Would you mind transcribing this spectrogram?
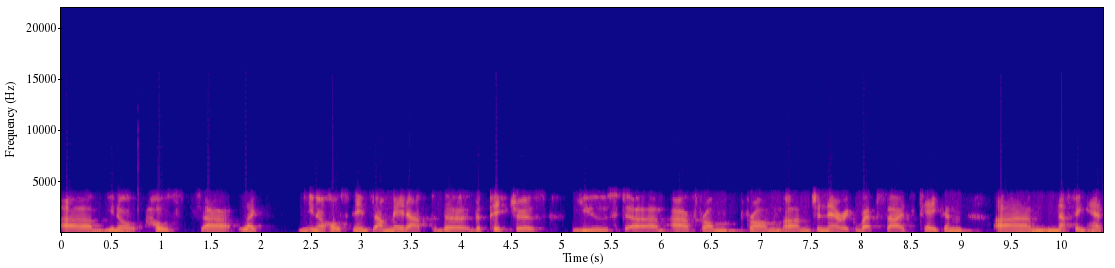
um, you know hosts like you know host names are made up, the the pictures used um, are from from um, generic websites taken. Um, nothing has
